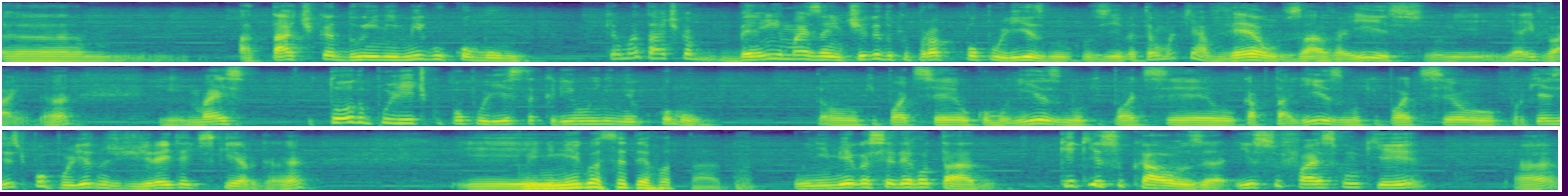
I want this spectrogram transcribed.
hum, a tática do inimigo comum, que é uma tática bem mais antiga do que o próprio populismo, inclusive. Até o Maquiavel usava isso e, e aí vai. Né? E, mas todo político populista cria um inimigo comum. Então, que pode ser o comunismo, que pode ser o capitalismo, que pode ser o. Porque existe populismo de direita e de esquerda, né? E... O inimigo a ser derrotado. O inimigo a ser derrotado. O que, que isso causa? Isso faz com que tá,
